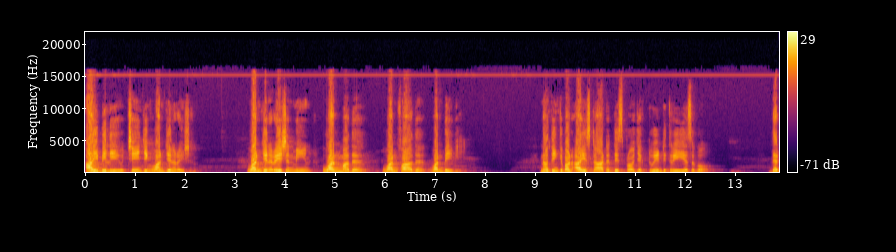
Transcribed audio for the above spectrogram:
I believe changing one generation. One generation mean one mother, one father, one baby. Now think about I started this project 23 years ago. That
